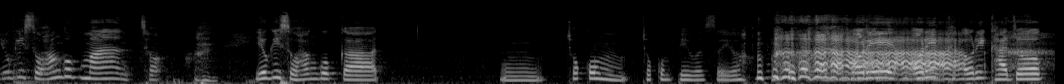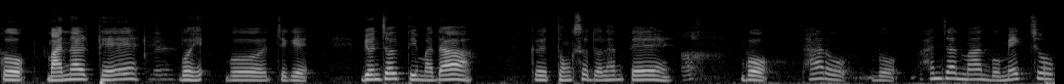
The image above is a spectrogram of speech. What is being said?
여기서 한국만 저 여기서 한국과 음 조금 조금 배웠어요. 우리 우리 가- 우리 가족 그 만날 때뭐뭐 저게 명절 때마다 그 동서들한테 뭐 따로 뭐한 잔만 뭐 맥주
